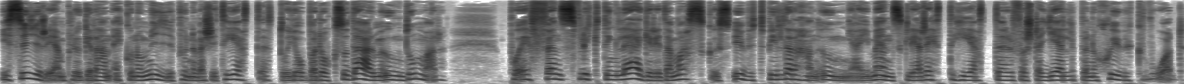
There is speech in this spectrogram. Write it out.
I Syrien pluggade han ekonomi på universitetet och jobbade också där med ungdomar. På FNs flyktingläger i Damaskus utbildade han unga i mänskliga rättigheter, första hjälpen och sjukvård.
